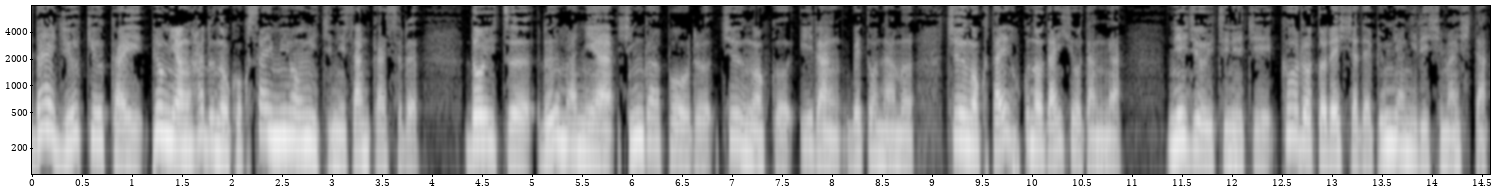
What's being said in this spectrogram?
第19回平壌春の国際見本市に参加する、ドイツ、ルーマニア、シンガポール、中国、イラン、ベトナム、中国台北の代表団が、21日、空路と列車で平壌入りしました。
